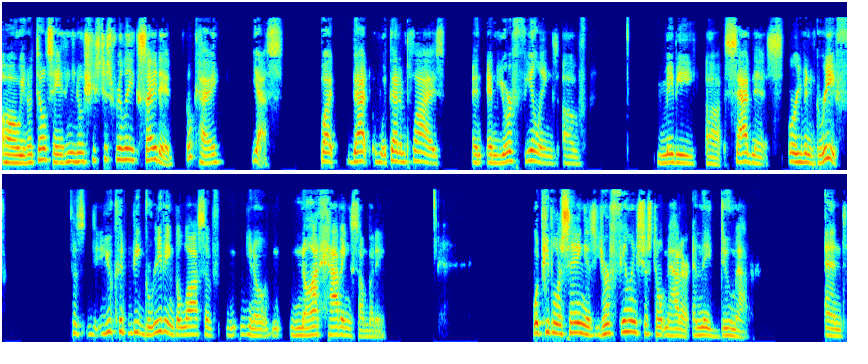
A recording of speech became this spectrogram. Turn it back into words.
Oh, you know, don't say anything. You know, she's just really excited. Okay. Yes. But that, what that implies, and, and your feelings of maybe uh, sadness or even grief because you could be grieving the loss of you know not having somebody what people are saying is your feelings just don't matter and they do matter and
